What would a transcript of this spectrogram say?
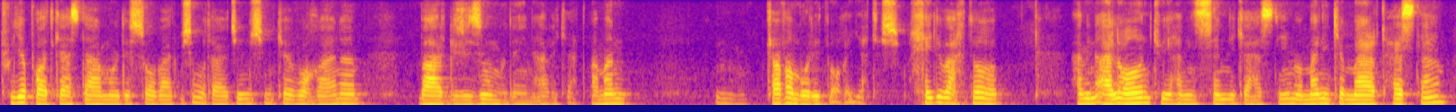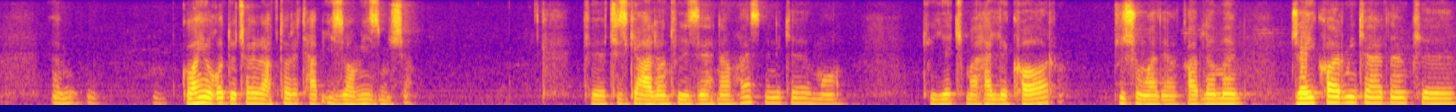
توی پادکست در مورد صحبت میشه متوجه میشیم که واقعا هم برگریزون بوده این حرکت. و من کفم برید واقعیتش. خیلی وقتا همین الان توی همین سنی که هستیم و منی که مرد هستم گاهی اوقات دچار رفتار تبعیض‌آمیز میشم. که چیزی که الان توی ذهنم هست اینه که ما توی یک محل کار پیش اومده. قبلا من جایی کار می‌کردم که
